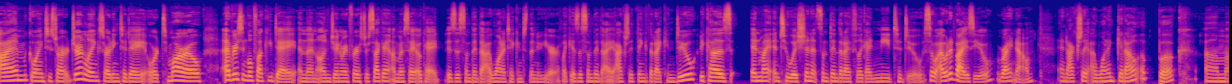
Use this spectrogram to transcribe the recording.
I'm going to start journaling starting today or tomorrow, every single fucking day. And then on January 1st or 2nd, I'm going to say, okay, is this something that I want to take into the new year? Like, is this something that I actually think that I can do? because in my intuition, it's something that I feel like I need to do. So I would advise you right now. And actually, I want to get out a book. Um,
